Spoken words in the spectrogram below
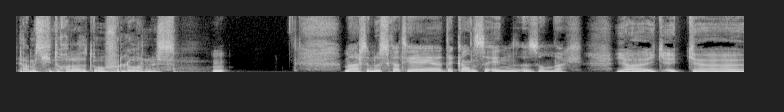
ja, misschien toch wel uit het oog verloren is. Maarten, hoe schat jij eh, de kansen in eh, zondag? Ja, ik, ik uh,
